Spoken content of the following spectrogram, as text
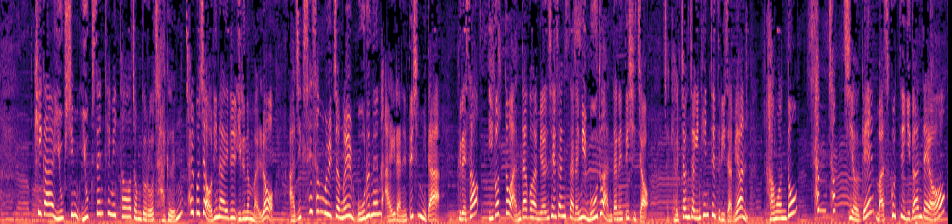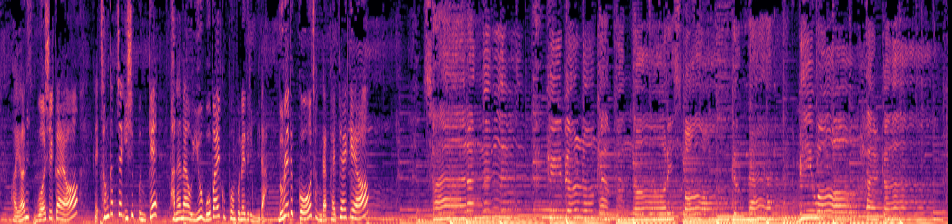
키가 66cm 정도로 작은 철부지 어린아이를 이르는 말로 아직 세상 물정을 모르는 아이라는 뜻입니다. 그래서 이것도 안다고 하면 세상 사람이 모두 안다는 뜻이죠. 자, 결정적인 힌트 드리자면 강원도 삼척 지역의 마스코트이기도 한데요. 과연 무엇일까요? 네, 정답자 20분께 바나나 우유 모바일 쿠폰 보내드립니다. 노래 듣고 정답 발표할게요. 사랑을 어리석은 날 미워할까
